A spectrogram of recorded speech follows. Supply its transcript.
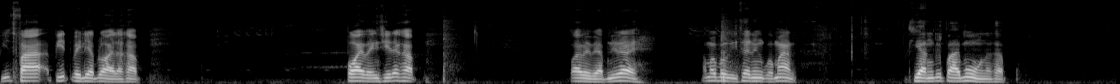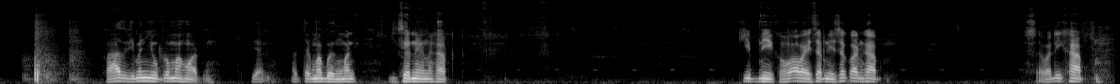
ปิดฟ้าปิดไว้เรียบร้อยแล้วครับ ปล่อยไว้อย่างนี้นะครับ ปล่อยไปแบบนี้เลย เอามาเบิ่งอีกเท่านึงประมาณเที่ยงหรือปลายโมงนะครับฟ้าตัวนี้มันยุบลงมาหอดนี่เปลี่ยนเราจะมาเบิ่งมันอีกเช่นหนึ่งนะครับคลิปนี้เขาเอาไว้สำนีสักก่อนครับ สวัสดีครับ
